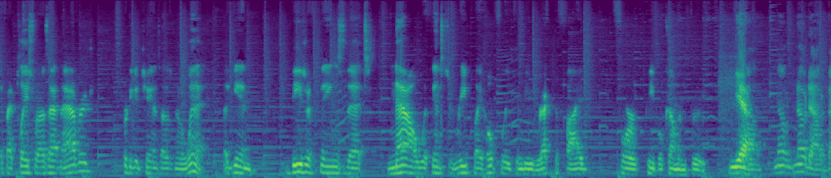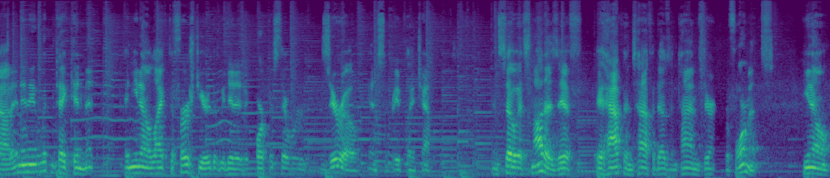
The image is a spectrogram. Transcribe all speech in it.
if I placed where I was at in average, pretty good chance I was going to win it. Again, these are things that now with instant replay hopefully can be rectified for people coming through. Yeah, uh, no, no doubt about it. And it wouldn't take 10 minutes. And you know, like the first year that we did it at Corpus, there were zero instant replay challenges. And so it's not as if it happens half a dozen times during performance, you know,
